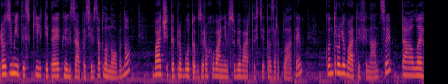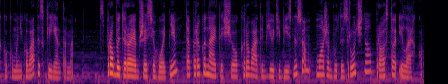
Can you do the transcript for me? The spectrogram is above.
розуміти, скільки та яких записів заплановано, бачити прибуток з урахуванням собівартості та зарплати контролювати фінанси та легко комунікувати з клієнтами. Спробуйте ROEP вже сьогодні та переконайте, що керувати б'юті бізнесом може бути зручно, просто і легко.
